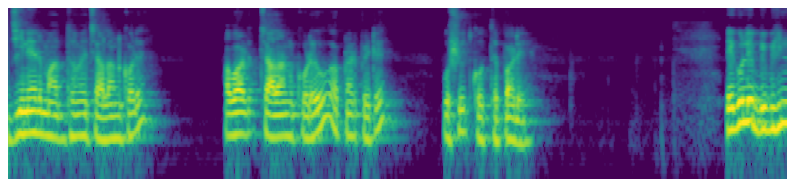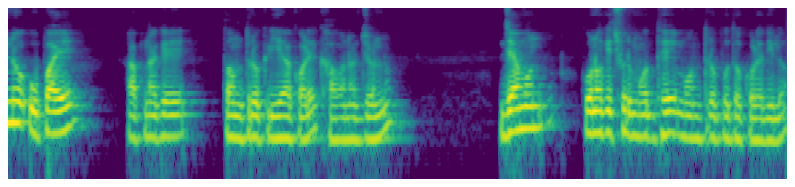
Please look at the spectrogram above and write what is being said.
জিনের মাধ্যমে চালান করে, আবার চালান করেও আপনার পেটে ওষুধ করতে পারে। এগুলি বিভিন্ন উপায়ে আপনাকে তন্ত্রক্রিয়া করে খাওয়ানোর জন্য। যেমন কোনো কিছুর মধ্যে মন্ত্রপুত করে দিল,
